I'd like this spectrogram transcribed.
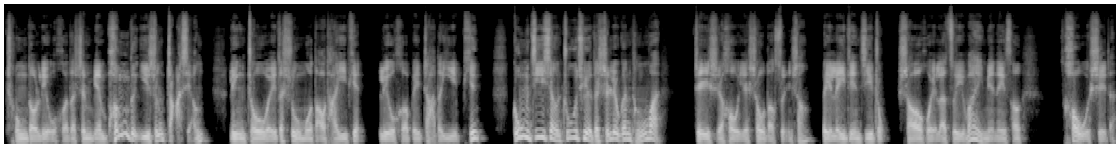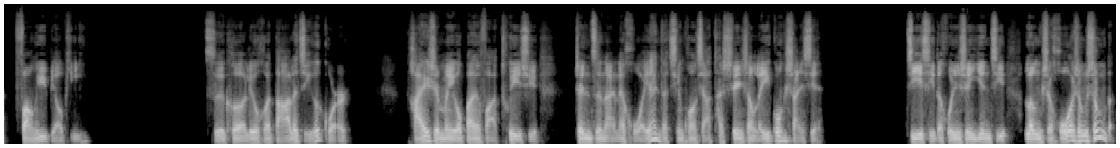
冲到六合的身边，砰的一声炸响，令周围的树木倒塌一片。六合被炸得一偏，攻击向朱雀的十六根藤蔓，这时候也受到损伤，被雷电击中，烧毁了最外面那层厚实的防御表皮。此刻六合打了几个滚儿，还是没有办法退去。贞子奶奶火焰的情况下，他身上雷光闪现，激起的浑身阴气愣是活生生的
